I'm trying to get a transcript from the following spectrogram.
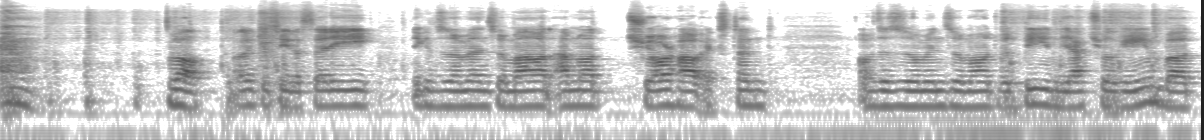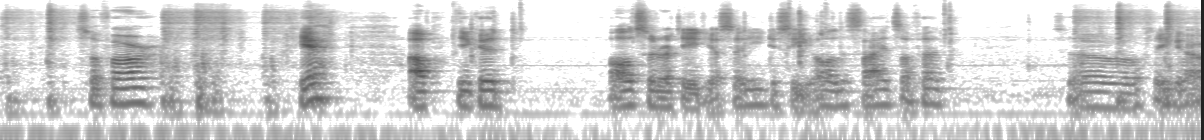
well, you can see the city. You can zoom in, zoom out. I'm not sure how extent of the zoom in, zoom out would be in the actual game, but so far, yeah. Oh, you could also rotate your city to see all the sides of it. So there you go.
